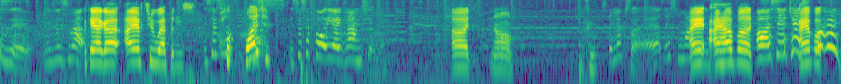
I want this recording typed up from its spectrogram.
is it? Is this map? Okay, I got. I have two weapons. Is this Wh- what? Is, is this a 48 man server? Uh, no. It looks like it. This map I is... I have a. Oh, I see a chest. I have a- Woohoo!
